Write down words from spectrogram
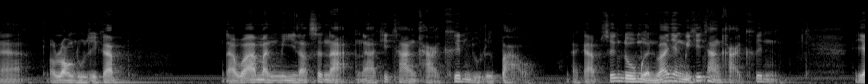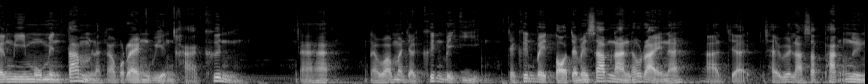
นะเราลองดูสิครับนะว่ามันมีลักษณะนะทิศทางขาขึ้นอยู่หรือเปล่านะครับซึ่งดูเหมือนว่ายังมีทิศทางขาขึ้น ยังมีโมเมนตัมนะครับแรงเหวี่ยงขาขึ้นนะฮะนะว่ามันจะขึ้นไปอีก จะขึ้นไปต่อแต่ไม่ทราบนานเท่าไหร่นะอาจจะใช้เวลาสักพักหนึ่ง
